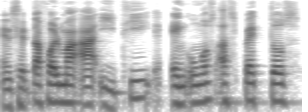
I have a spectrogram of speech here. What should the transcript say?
en cierta forma, a E.T. en unos aspectos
